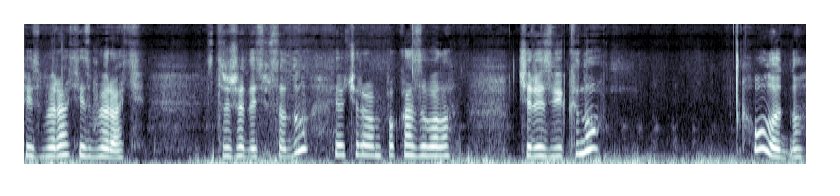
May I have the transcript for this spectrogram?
і збирати і збирати. Стриже десь в саду, я вчора вам показувала через вікно. Холодно.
